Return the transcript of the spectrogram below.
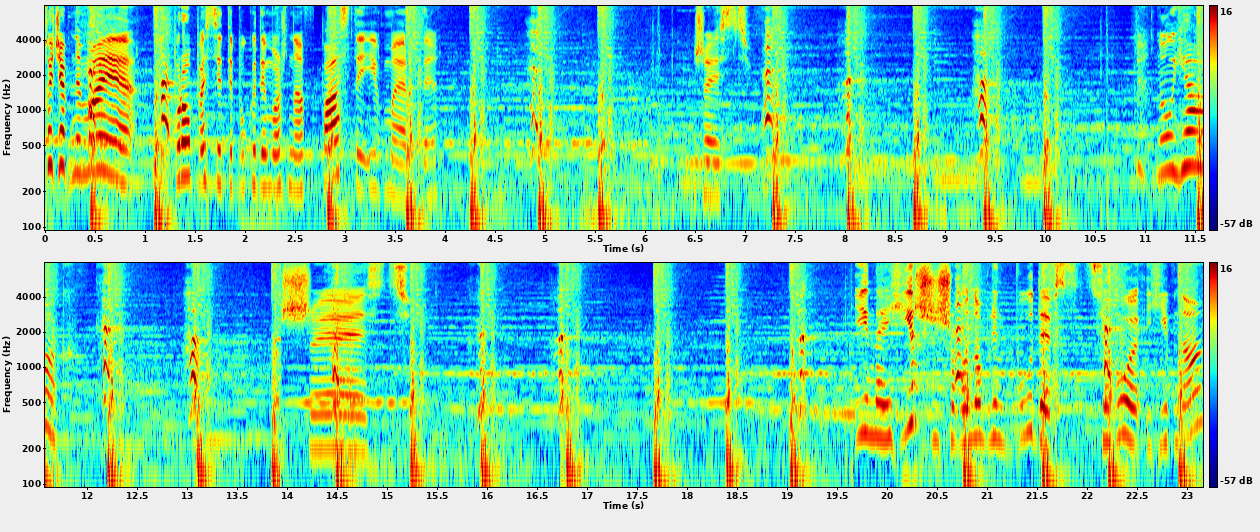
Хоча б немає пропасті, типу, куди можна впасти і вмерти. Жесть. Ну як? Жесть. І найгірше, що воно, блін, буде з цього гівна,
